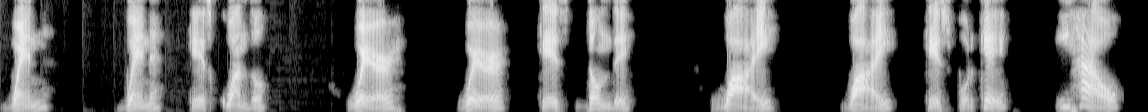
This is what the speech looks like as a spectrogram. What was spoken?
when, when, que es cuándo, where, where, que es dónde, why, why, que es por qué, y how,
